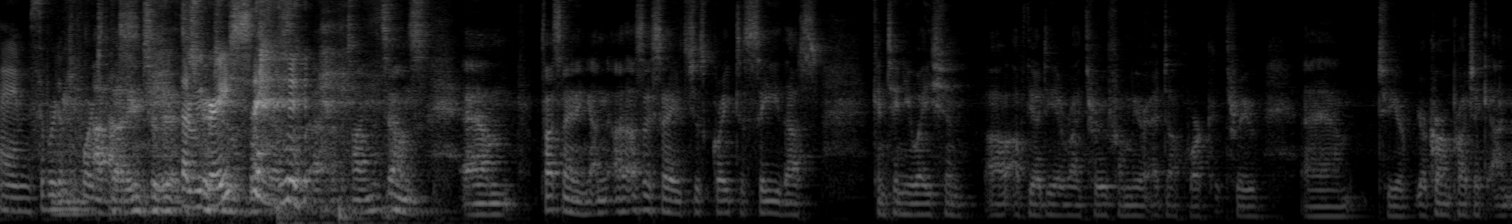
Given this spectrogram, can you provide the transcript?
Um, so we're we looking forward to that. that That'll be great. at, at the time. It sounds um, fascinating, and as I say, it's just great to see that continuation uh, of the idea right through from your EdDoc work through um, to your, your current project and,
